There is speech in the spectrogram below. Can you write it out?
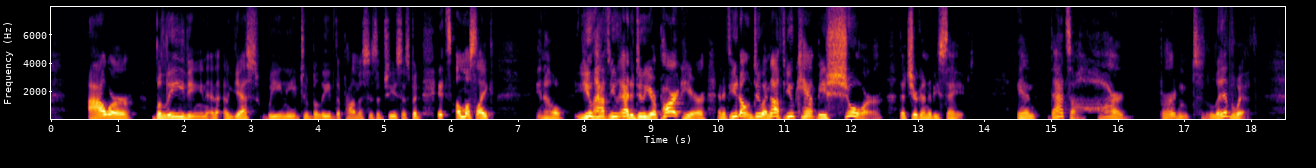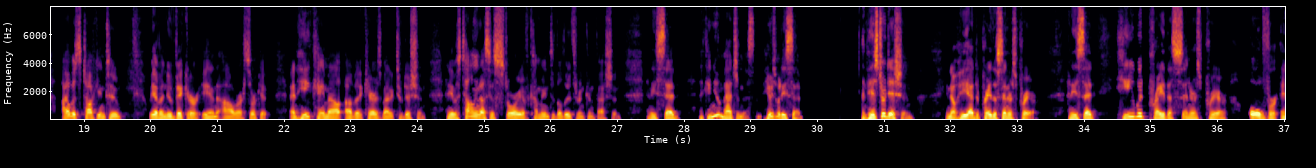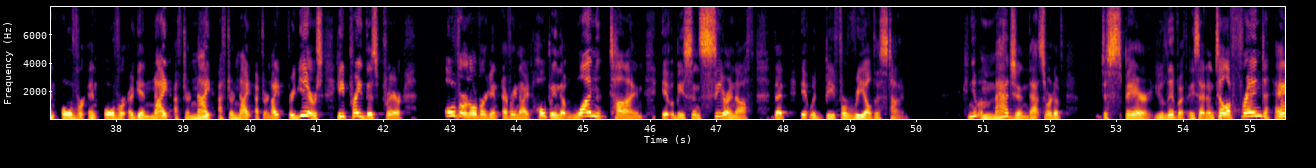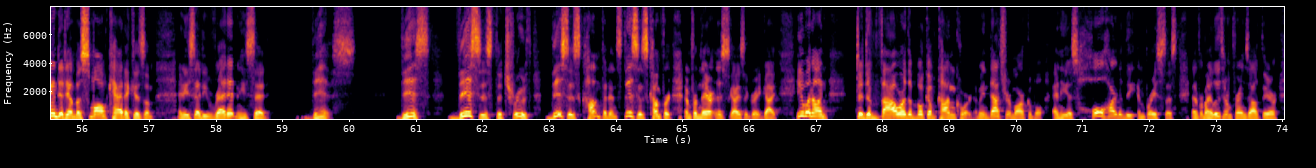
our believing. And yes, we need to believe the promises of Jesus, but it's almost like, you know, you have you got to do your part here. And if you don't do enough, you can't be sure that you're going to be saved. And that's a hard burden to live with. I was talking to, we have a new vicar in our circuit, and he came out of a charismatic tradition. And he was telling us his story of coming to the Lutheran confession. And he said, Can you imagine this? Here's what he said. In his tradition, you know, he had to pray the sinner's prayer. And he said he would pray the sinner's prayer over and over and over again, night after night after night after night for years. He prayed this prayer over and over again every night, hoping that one time it would be sincere enough that it would be for real this time. Can you imagine that sort of despair you live with? he said, until a friend handed him a small catechism. And he said, he read it and he said, This, this, this is the truth. This is confidence. This is comfort. And from there, this guy's a great guy. He went on to devour the Book of Concord. I mean, that's remarkable. And he has wholeheartedly embraced this. And for my Lutheran friends out there,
